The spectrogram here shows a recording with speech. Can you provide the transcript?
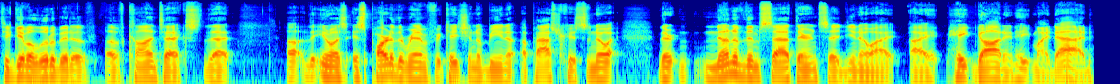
to give a little bit of of context that. Uh, that, you know, as, as part of the ramification of being a, a pastor, because to know there, none of them sat there and said, you know, I, I hate God and hate my dad,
